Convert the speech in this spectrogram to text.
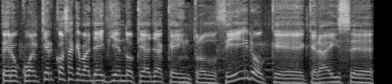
Pero cualquier cosa que vayáis viendo que haya que introducir o que queráis... Eh,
